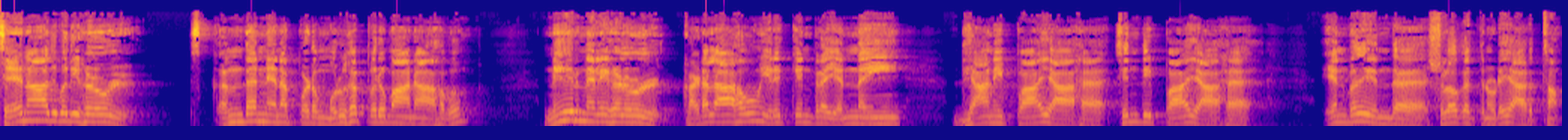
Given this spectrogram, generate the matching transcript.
சேனாதிபதிகளுள் ஸ்கந்தன் எனப்படும் முருகப்பெருமானாகவும் நீர்நிலைகளுள் கடலாகவும் இருக்கின்ற என்னை தியானிப்பாயாக சிந்திப்பாயாக என்பது இந்த ஸ்லோகத்தினுடைய அர்த்தம்.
